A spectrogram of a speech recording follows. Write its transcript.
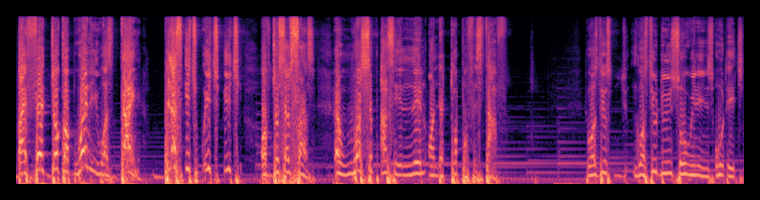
By faith, Jacob, when he was dying, blessed each each each of Joseph's sons and worshiped as he lay on the top of his staff. He was still, he was still doing so in his old age.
